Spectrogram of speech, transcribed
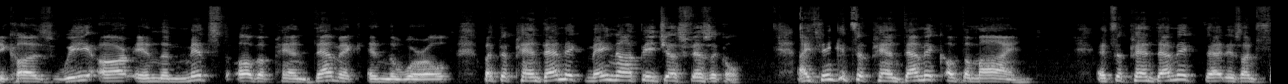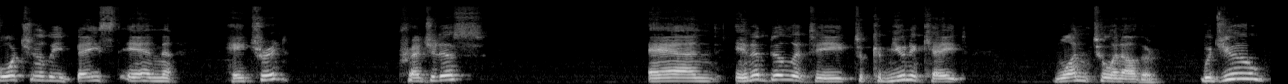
because we are in the midst of a pandemic in the world, but the pandemic may not be just physical. I think it's a pandemic of the mind. It's a pandemic that is unfortunately based in hatred, prejudice, and inability to communicate one to another. Would you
